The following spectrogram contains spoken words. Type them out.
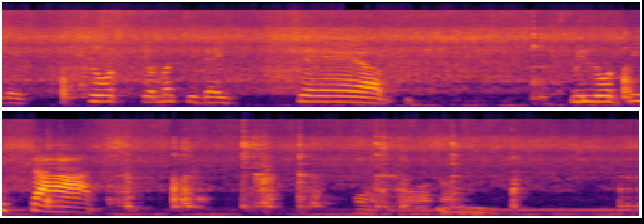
จะมาจิได้สดจะมาจิได้แซ่บมีรสมีสาดแค่ซอสครับ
